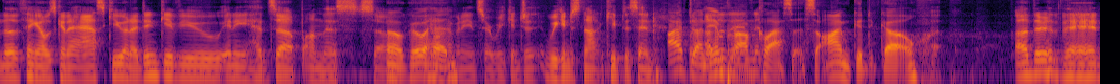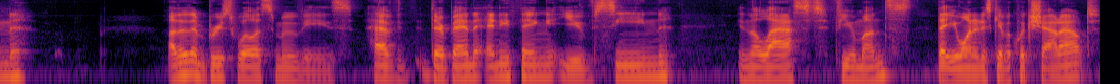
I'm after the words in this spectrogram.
Another thing I was going to ask you, and I didn't give you any heads up on this, so Oh, go if you ahead. Don't have an answer. We can just we can just not keep this in. I've done improv than- classes, so I'm good to go. other than other than Bruce Willis movies, have there been anything you've seen in the last few months that you want to just give a quick shout out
